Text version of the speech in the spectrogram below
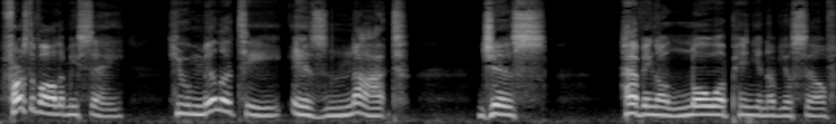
First of all, let me say humility is not just having a low opinion of yourself,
